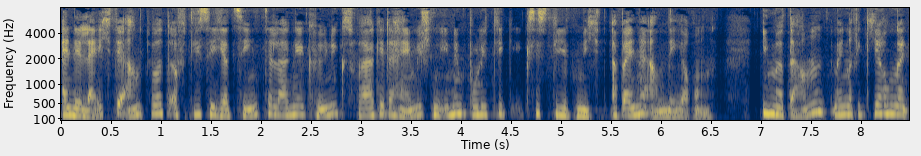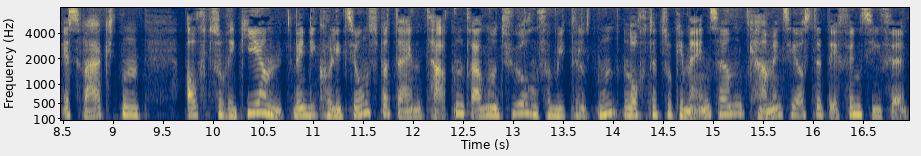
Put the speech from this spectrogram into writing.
Eine leichte Antwort auf diese jahrzehntelange Königsfrage der heimischen Innenpolitik existiert nicht, aber eine Annäherung. Immer dann, wenn Regierungen es wagten, auch zu regieren, wenn die Koalitionsparteien Tatendrang und Führung vermittelten, noch dazu gemeinsam, kamen sie aus der Defensive.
